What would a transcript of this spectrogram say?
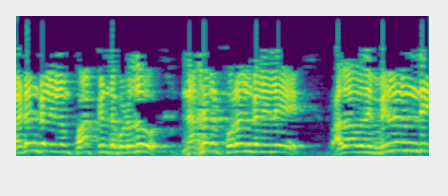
இடங்களிலும் பார்க்கின்ற பொழுது நகர்ப்புறங்களிலே அதாவது மிளர்ந்து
